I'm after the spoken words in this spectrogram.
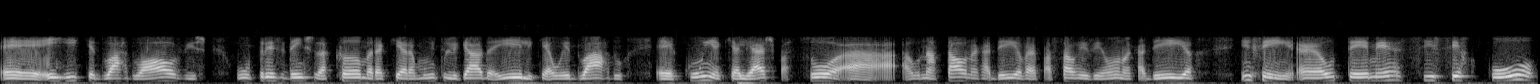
é, Henrique Eduardo Alves, o presidente da Câmara, que era muito ligado a ele, que é o Eduardo é, Cunha, que aliás passou a, a, o Natal na cadeia, vai passar o Réveillon na cadeia. Enfim, é, o Temer se cercou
